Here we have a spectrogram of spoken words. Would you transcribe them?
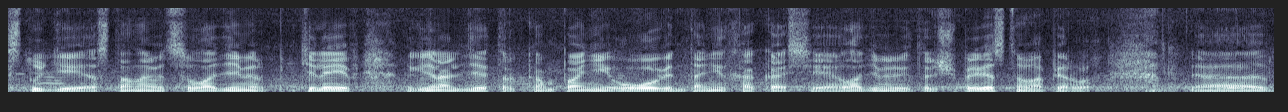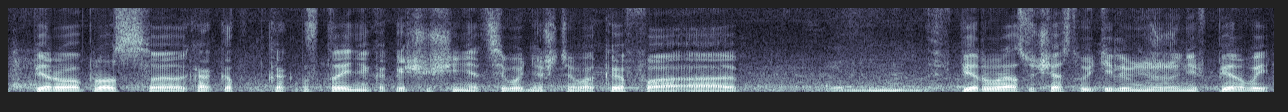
студии становится Владимир Пателеев, генеральный директор компании ООО «Винтонит Хакасия». Владимир Викторович, приветствуем, во-первых. Э, первый вопрос. Э, как, как настроение, как ощущение от сегодняшнего КЭФа? Э, в первый раз участвуете или уже не в первый?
